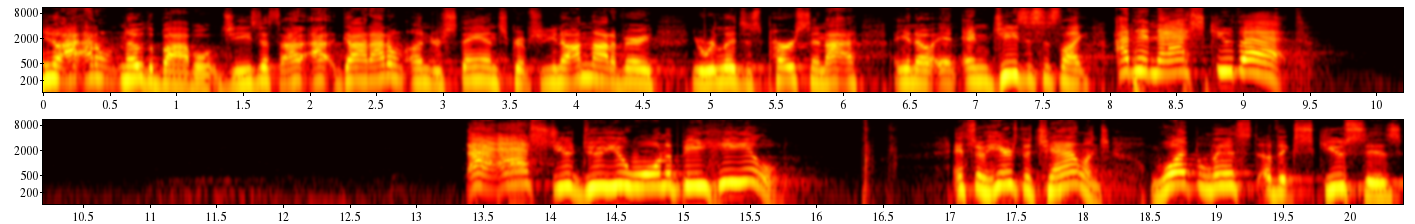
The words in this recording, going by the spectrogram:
You know, I, I don't know the Bible, Jesus. I, I, God, I don't understand Scripture. You know, I'm not a very religious person. I, you know, and, and Jesus is like, I didn't ask you that. I asked you, do you want to be healed? And so here's the challenge. What list of excuses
